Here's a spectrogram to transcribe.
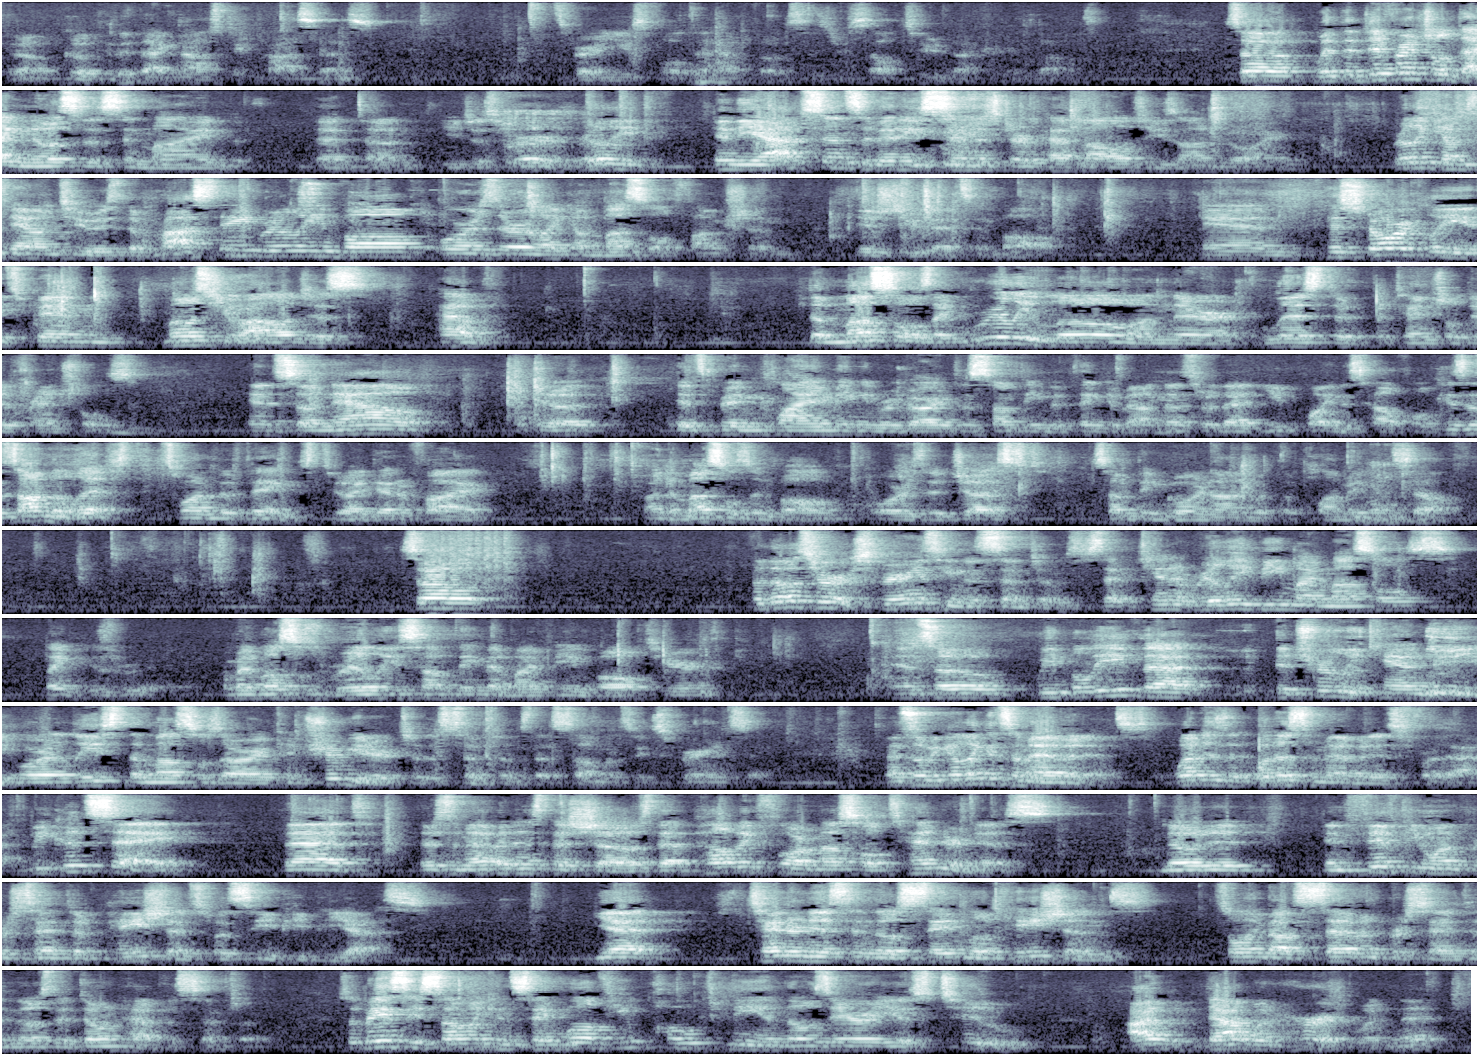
you know go through the diagnostic process, it's very useful to have folks as yourself too, Dr. Gonzalez. So with the differential diagnosis in mind that um, you just heard, really in the absence of any sinister pathologies ongoing, really comes down to is the prostate really involved or is there like a muscle function issue that's involved? And historically, it's been most urologists have the muscles like really low on their list of potential differentials. And so now, you know, it's been climbing in regard to something to think about. And That's where that UPOINT is helpful because it's on the list. It's one of the things to identify are the muscles involved or is it just something going on with the plumbing itself? So, for those who are experiencing the symptoms, can it really be my muscles? Like, is, are my muscles really something that might be involved here? And so we believe that it truly can be, or at least the muscles are a contributor to the symptoms that someone's experiencing. And so we can look at some evidence. What is it? What is some evidence for that? We could say that there's some evidence that shows that pelvic floor muscle tenderness noted in 51% of patients with CPPS. Yet tenderness in those same locations, it's only about 7% in those that don't have the symptom. So basically someone can say, well, if you poked me in those areas too, I, that would hurt, wouldn't it?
